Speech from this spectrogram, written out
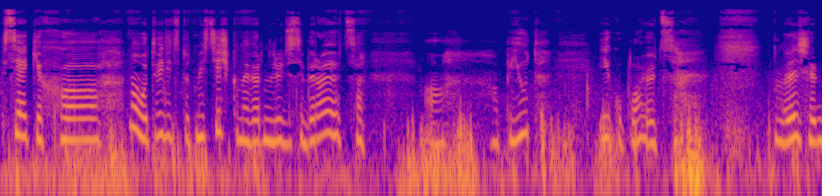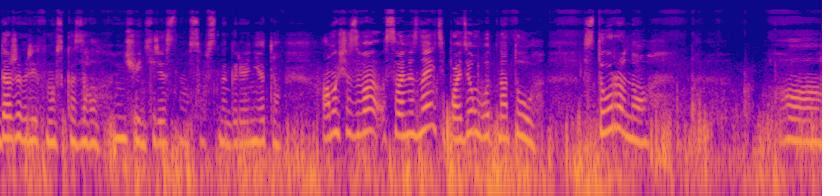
всяких... Ну, вот видите, тут местечко, наверное, люди собираются, пьют и купаются. Даже в рифму сказал. Ничего интересного, собственно говоря, нету. А мы сейчас с вами, знаете, пойдем вот на ту сторону. А,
